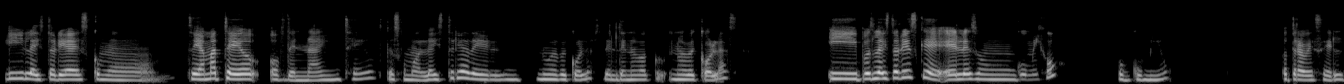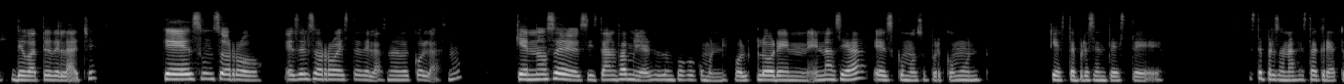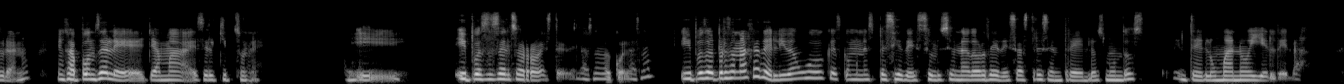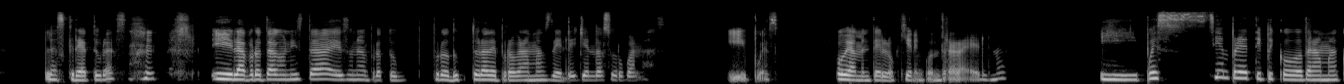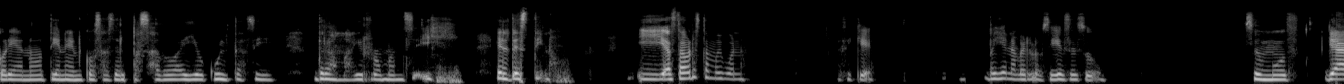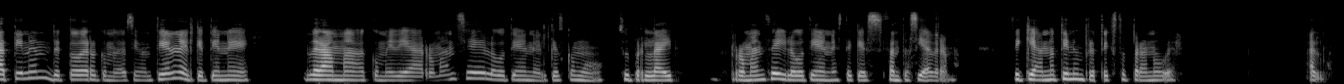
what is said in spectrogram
Y la historia es como, se llama Tale of the Nine Tails, que es como la historia del nueve colas, del de nueve, nueve colas. Y pues la historia es que él es un gumijo, o gumio, otra vez el debate de la H, que es un zorro, es el zorro este de las nueve colas, ¿no? Que no sé si están familiares, es un poco como en el folclore en, en Asia, es como súper común que esté presente este, este personaje, esta criatura, ¿no? En Japón se le llama, es el kitsune. Y, y pues es el zorro este de las nueve colas, ¿no? Y pues el personaje de Lee Dong-wook es como una especie de solucionador de desastres entre los mundos, entre el humano y el de la, las criaturas. y la protagonista es una produ- productora de programas de leyendas urbanas. Y pues, obviamente lo quiere encontrar a él, ¿no? Y pues siempre típico drama coreano, tienen cosas del pasado ahí ocultas y drama y romance y el destino. Y hasta ahora está muy bueno. Así que vayan a verlo si ese es su, su mood. Ya tienen de toda recomendación. Tienen el que tiene drama, comedia, romance, luego tienen el que es como super light romance y luego tienen este que es fantasía drama. Así que ya no tienen pretexto para no ver algo.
